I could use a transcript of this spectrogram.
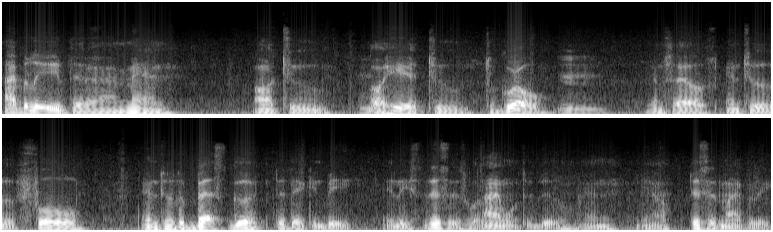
I believe that our men are to mm-hmm. are here to to grow mm-hmm. themselves into the full into the best good that they can be. At least this is what I want to do, and you know this is my belief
